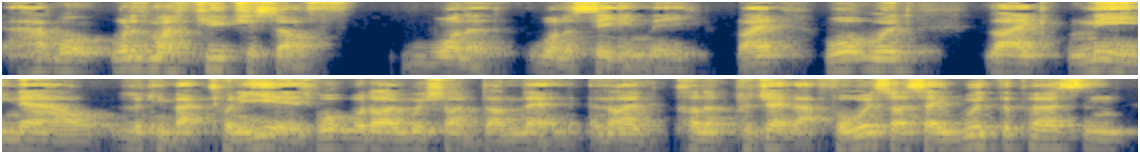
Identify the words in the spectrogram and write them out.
What, what does my future self want to, want to see in me? Right. What would like me now looking back 20 years, what would I wish I'd done then? And I kind of project that forward. So I say, would the person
